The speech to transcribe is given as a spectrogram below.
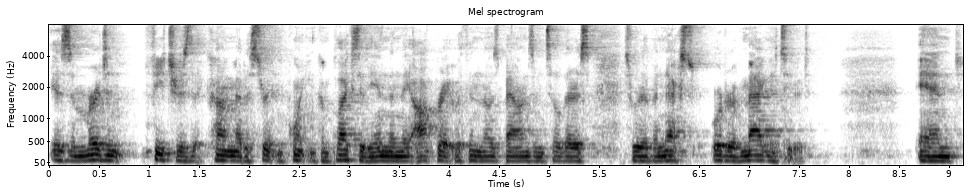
is emergent features that come at a certain point in complexity and then they operate within those bounds until there's sort of a next order of magnitude. And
